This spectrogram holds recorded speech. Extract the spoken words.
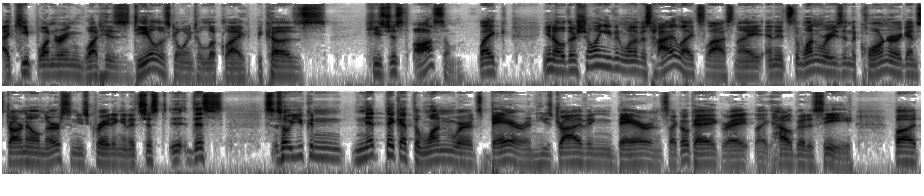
I keep wondering what his deal is going to look like because he's just awesome. Like you know, they're showing even one of his highlights last night, and it's the one where he's in the corner against Darnell Nurse and he's creating, and it's just it, this. So you can nitpick at the one where it's Bear and he's driving Bear, and it's like, okay, great, like how good is he? But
